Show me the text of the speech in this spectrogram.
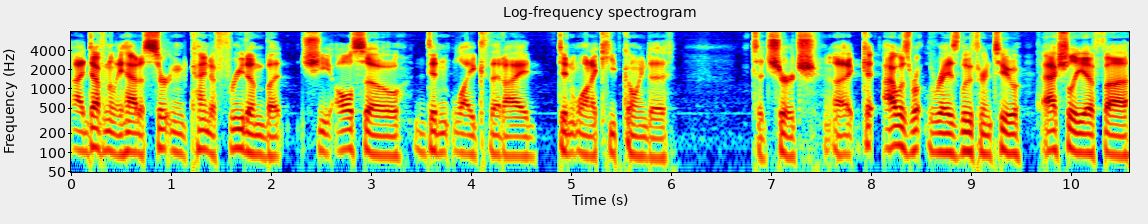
I definitely had a certain kind of freedom, but she also didn't like that I didn't want to keep going to to church. Uh, I was raised Lutheran too. Actually, if uh,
